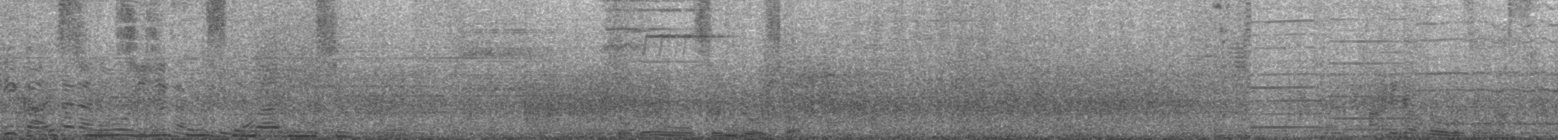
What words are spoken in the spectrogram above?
指揮官からの指示が来るわ拠点を占領した。ありがとうございます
